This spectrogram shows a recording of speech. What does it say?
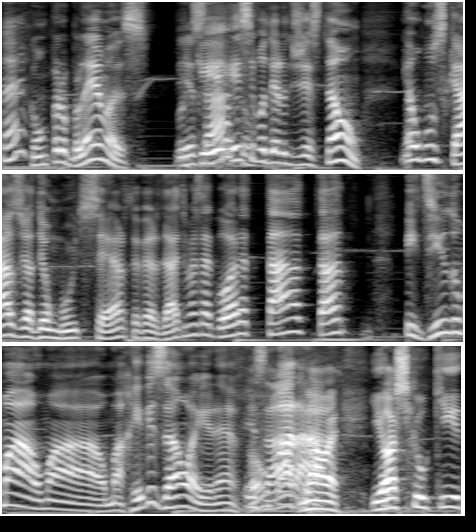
É. Com problemas. Porque Exato. esse modelo de gestão, em alguns casos já deu muito certo, é verdade, mas agora tá, tá pedindo uma, uma, uma revisão aí, né? Vamos Exato. parar. Não, é- e eu acho que o que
